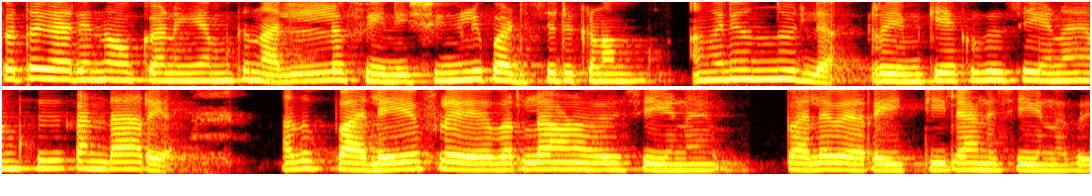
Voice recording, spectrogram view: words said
ഇപ്പോഴത്തെ കാര്യം നോക്കുകയാണെങ്കിൽ നമുക്ക് നല്ല ഫിനിഷിങ്ങിൽ പഠിച്ചെടുക്കണം. അങ്ങനെയൊന്നുമില്ല. ഡ്രീം കേക്കൊക്കെ ചെയ്യണ നമുക്ക് കണ്ടാൽ അറിയാം. അത് പല ഫ്ലേവറിലാണ് അവർ ചെയ്യണത്. പല വെറൈറ്റിയിലാണ് ചെയ്യണത്.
